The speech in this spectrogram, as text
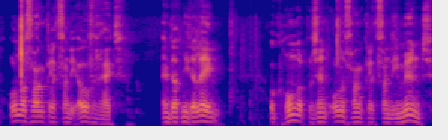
100% onafhankelijk van die overheid. En dat niet alleen, ook 100% onafhankelijk van die munt.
